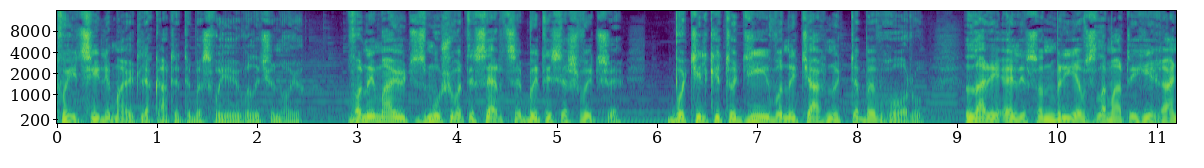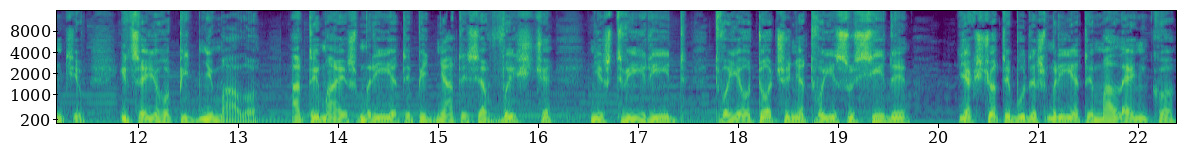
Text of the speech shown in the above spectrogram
Твої цілі мають лякати тебе своєю величиною. Вони мають змушувати серце битися швидше, бо тільки тоді вони тягнуть тебе вгору. Ларі Елісон мріяв зламати гігантів, і це його піднімало. А ти маєш мріяти піднятися вище, ніж твій рід, твоє оточення, твої сусіди. Якщо ти будеш мріяти маленько,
